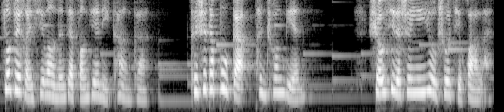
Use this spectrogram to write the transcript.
索菲很希望能在房间里看看，可是她不敢碰窗帘。熟悉的声音又说起话来：“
